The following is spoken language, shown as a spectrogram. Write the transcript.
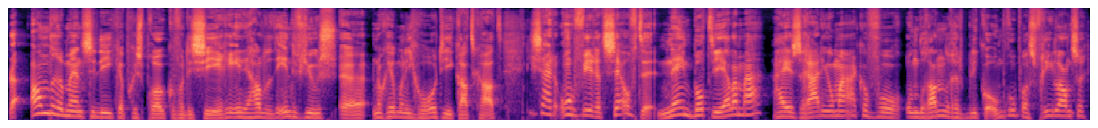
de andere mensen die ik heb gesproken van die serie. Die hadden de interviews uh, nog helemaal niet gehoord die ik had gehad. Die zeiden ongeveer hetzelfde. Neem Botte Jellema. Hij is radiomaker voor onder andere het publieke omroep als freelancer.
